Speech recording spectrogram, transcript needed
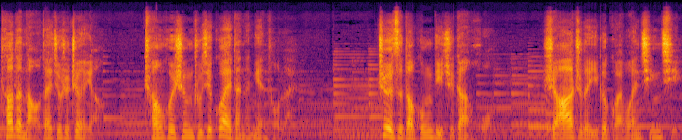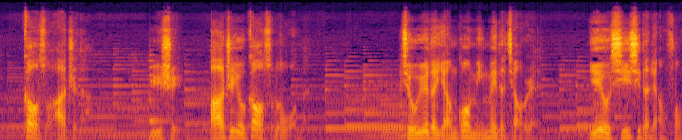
他的脑袋就是这样，常会生出些怪诞的念头来。这次到工地去干活，是阿志的一个拐弯亲戚告诉阿志的。于是阿志又告诉了我们。九月的阳光明媚的叫人，也有细细的凉风，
